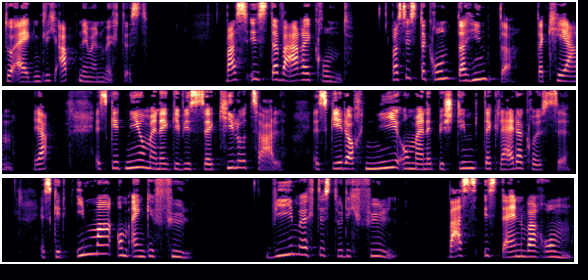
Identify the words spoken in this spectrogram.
du eigentlich abnehmen möchtest. Was ist der wahre Grund? Was ist der Grund dahinter, der Kern? Ja, es geht nie um eine gewisse Kilozahl. Es geht auch nie um eine bestimmte Kleidergröße. Es geht immer um ein Gefühl. Wie möchtest du dich fühlen? Was ist dein Warum?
